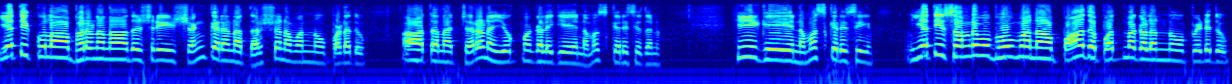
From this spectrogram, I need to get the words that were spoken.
ಯತಿಕುಲಾಭರಣನಾದ ಶ್ರೀ ಶಂಕರನ ದರ್ಶನವನ್ನು ಪಡೆದು ಆತನ ಚರಣ ಯುಗ್ಮಗಳಿಗೆ ನಮಸ್ಕರಿಸಿದನು. ಹೀಗೆ ನಮಸ್ಕರಿಸಿ ಯತಿ ಸಾರ್ವಭೌಮನ ಪಾದ ಪದ್ಮಗಳನ್ನು ಪಿಡಿದು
